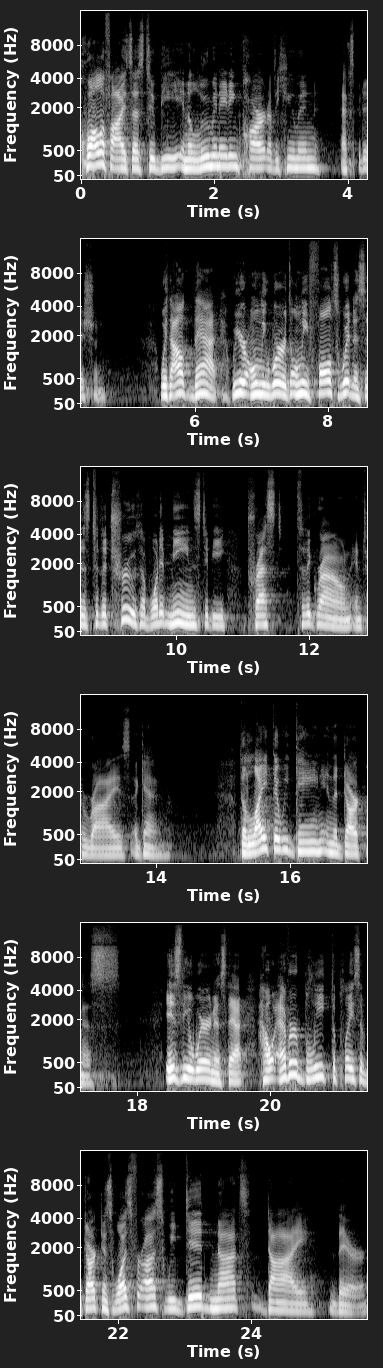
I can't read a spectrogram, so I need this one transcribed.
qualifies us to be an illuminating part of the human expedition. Without that, we are only words, only false witnesses to the truth of what it means to be pressed to the ground and to rise again. The light that we gain in the darkness is the awareness that, however bleak the place of darkness was for us, we did not die there.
